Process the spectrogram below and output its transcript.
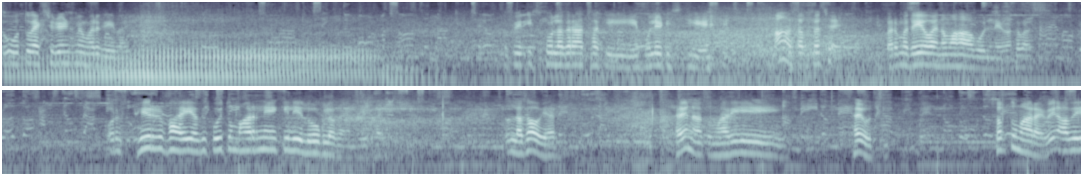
तो वो तो एक्सीडेंट में मर गई भाई। तो फिर इसको लग रहा था कि ये बुलेट इसकी है। हाँ सब सच है। कर्म है नमः बोलने का तो बस। और फिर भाई अभी कोई तो मारने के लिए लोग लगाएँगे भाई। लगाओ यार। है ना तुम्हारी है उतनी सब तुम्हारा है भाई अभी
